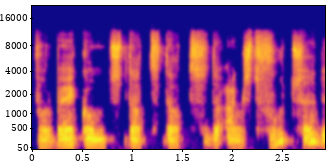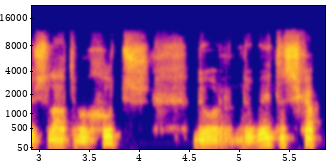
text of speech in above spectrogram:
voorbij komt, dat, dat de angst voedt. Hè. Dus laten we goed door de wetenschap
